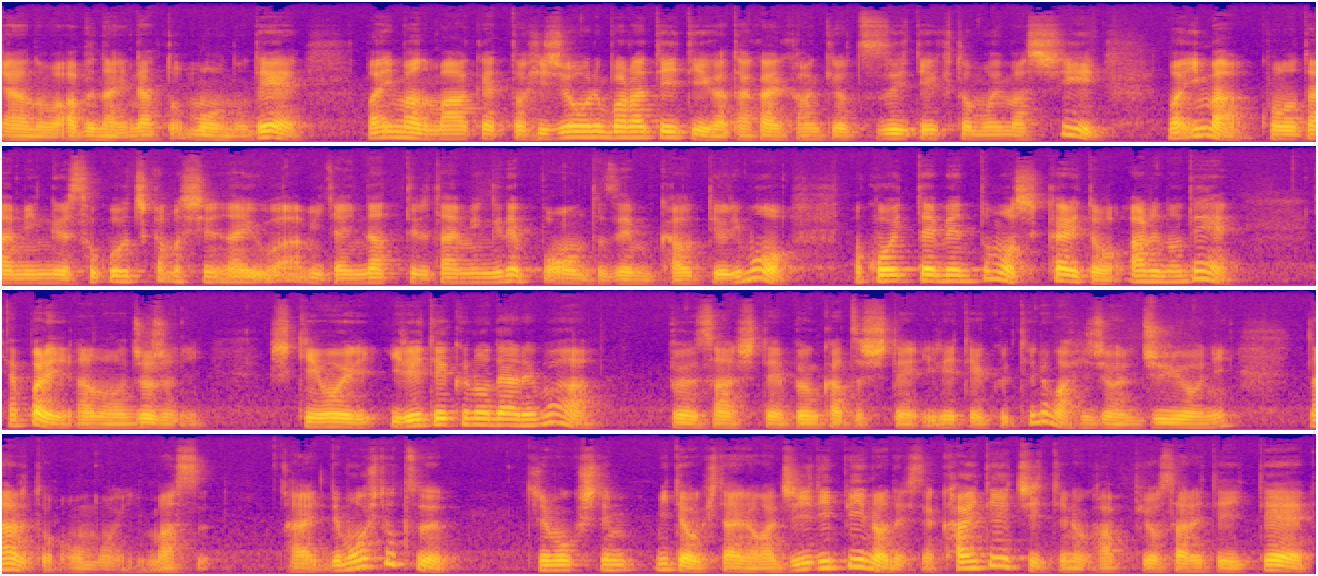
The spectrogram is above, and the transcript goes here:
あの危ないなと思うので、まあ、今のマーケット非常にボラティティが高い環境続いていくと思いますし、まあ、今このタイミングで底打ちかもしれないわみたいになってるタイミングでポーンと全部買うっていうよりも、まあ、こういったイベントもしっかりとあるのでやっぱりあの徐々に資金を入れていくのであれば分散して分割して入れていくっていうのが非常に重要になると思います。はい、でもう一つ注目して見ておきたいのが GDP のですね改定値っていうのが発表されていて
